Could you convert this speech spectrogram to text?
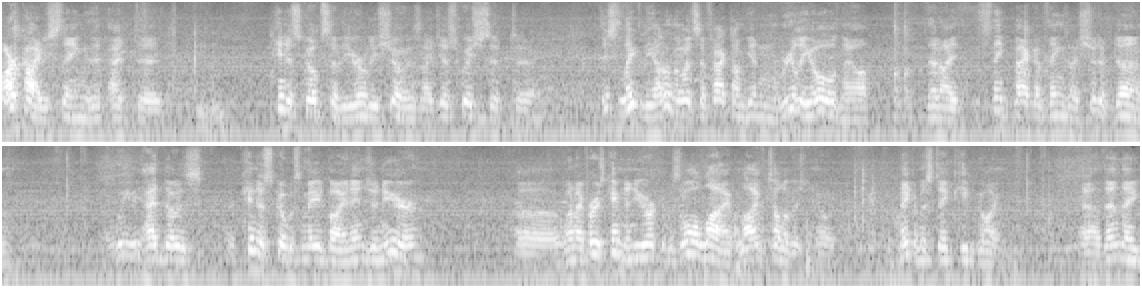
archives thing that had uh, kinescopes of the early shows. I just wish that uh, this lately, I don't know, it's the fact I'm getting really old now, that I think back of things I should have done. We had those kinescopes made by an engineer. Uh, when I first came to New York, it was all live, live television, you know, make a mistake, keep going. Uh, then they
